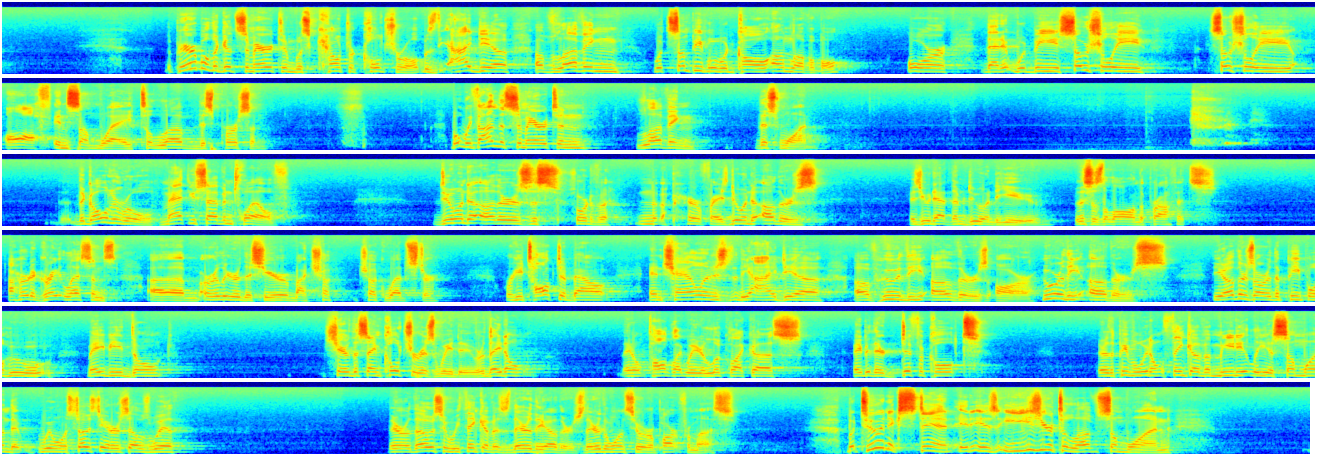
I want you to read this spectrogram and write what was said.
The parable of the Good Samaritan was countercultural. It was the idea of loving what some people would call unlovable, or that it would be socially, socially off in some way to love this person. But we find the Samaritan loving this one. The golden rule, Matthew 7 12. Do unto others, this sort of a, a, paraphrase, do unto others as you would have them do unto you. This is the law and the prophets. I heard a great lesson um, earlier this year by Chuck, Chuck Webster, where he talked about and challenged the idea of who the others are. Who are the others? The others are the people who maybe don't share the same culture as we do, or they don't, they don't talk like we or look like us. Maybe they're difficult. They're the people we don't think of immediately as someone that we won't associate ourselves with. There are those who we think of as they're the others. They're the ones who are apart from us. But to an extent, it is easier to love someone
